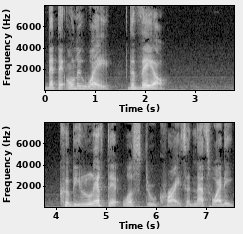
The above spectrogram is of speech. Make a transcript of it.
that the only way the veil could be lifted was through Christ and that's why they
